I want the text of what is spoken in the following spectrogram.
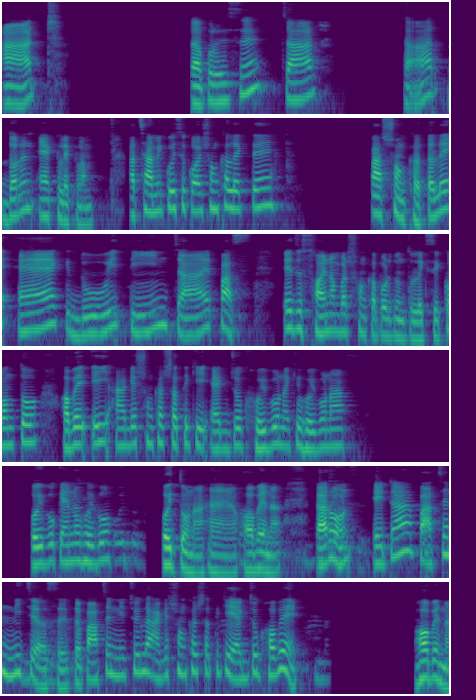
আট তারপর হয়েছে চার চার ধরেন এক লিখলাম। আচ্ছা আমি কইছি কয় সংখ্যা লিখতে? পাঁচ সংখ্যা। তাহলে এক দুই তিন চার পাঁচ। এই যে ছয় নাম্বার সংখ্যা পর্যন্ত লিখছি কত হবে এই আগের সংখ্যার সাথে কি একযোগ হইব নাকি হইব না? হইব কেন হইব? হইতো না হ্যাঁ হবে না। কারণ এটা পাঁচের নিচে আছে, তো পাঁচের নিচে হলে আগের সংখ্যার সাথে কি একযোগ হবে? হবে না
